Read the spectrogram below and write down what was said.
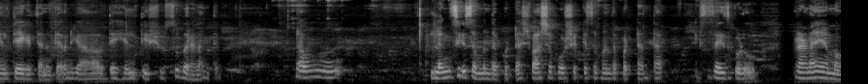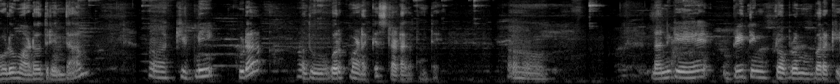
ಹೆಲ್ತಿಯಾಗಿರ್ತಾನಂತೆ ಅವನಿಗೆ ಯಾವುದೇ ಹೆಲ್ತ್ ಇಶ್ಯೂಸು ಬರೋಣಂತೆ ನಾವು ಲಂಗ್ಸಿಗೆ ಸಂಬಂಧಪಟ್ಟ, ಶ್ವಾಸಕೋಶಕ್ಕೆ ಸಂಬಂಧಪಟ್ಟಂಥ ಎಕ್ಸಸೈಸ್ಗಳು ಪ್ರಾಣಾಯಾಮಗಳು ಮಾಡೋದ್ರಿಂದ ಕಿಡ್ನಿ ಕೂಡ ಅದು ವರ್ಕ್ ಮಾಡೋಕ್ಕೆ ಸ್ಟಾರ್ಟ್ ಆಗುತ್ತಂತೆ. ನನಗೆ ಬ್ರೀತಿಂಗ್ ಪ್ರಾಬ್ಲಮ್ ಬರೋಕ್ಕೆ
